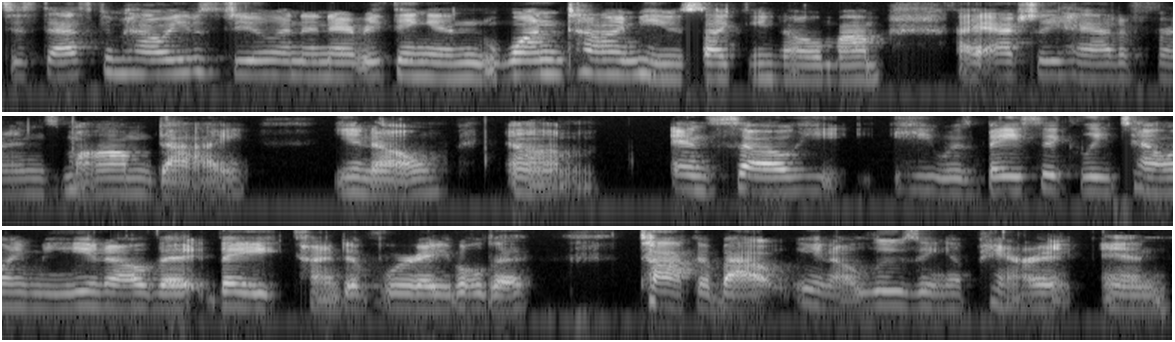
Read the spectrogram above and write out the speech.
just ask him how he was doing and everything. And one time he was like, you know, mom, I actually had a friend's mom die, you know. Um, and so he he was basically telling me, you know, that they kind of were able to talk about, you know, losing a parent and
